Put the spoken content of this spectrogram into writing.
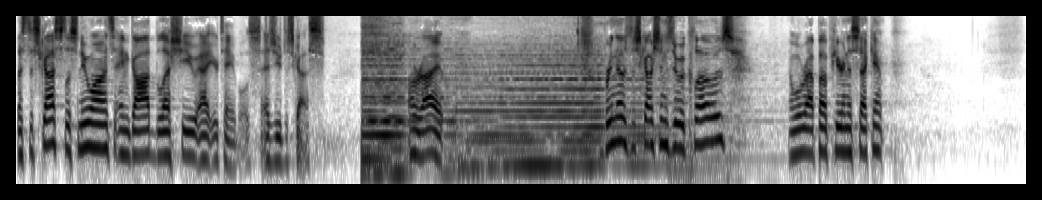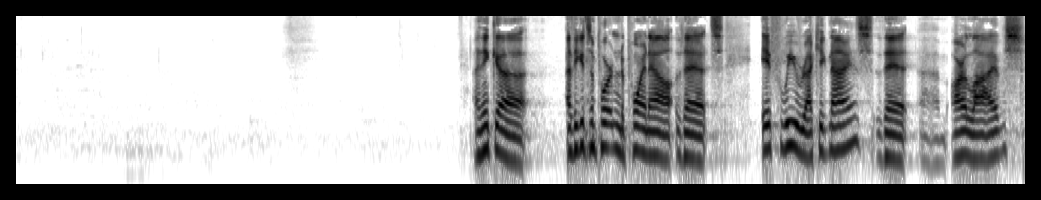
Let's discuss, let's nuance, and God bless you at your tables as you discuss. All right. Bring those discussions to a close, and we'll wrap up here in a second. I think, uh, I think it's important to point out that if we recognize that um, our lives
